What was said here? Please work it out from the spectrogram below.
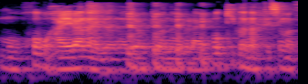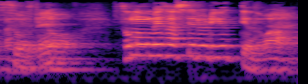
もうほぼ入らないような状況なぐらい 大きくなってしまったんですけど、その目指してる理由っていうのは、は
